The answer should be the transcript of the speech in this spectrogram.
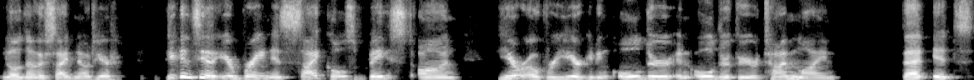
little another side note here, you can see that your brain is cycles based on year over year getting older and older through your timeline, that it's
